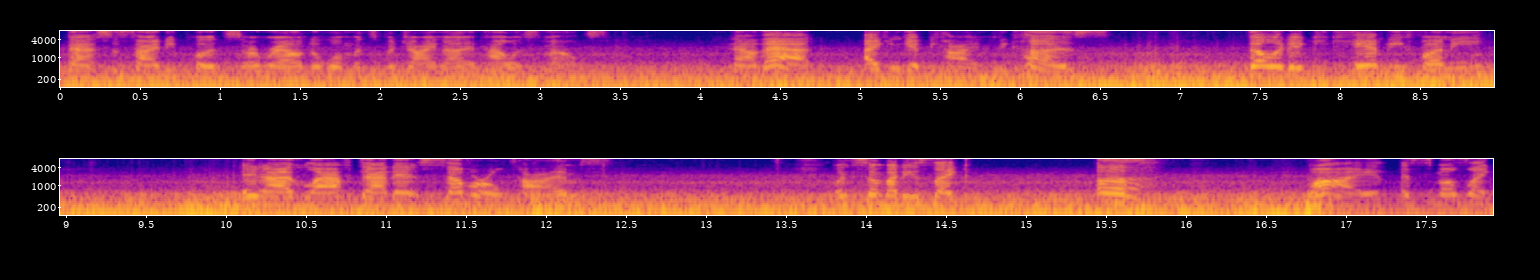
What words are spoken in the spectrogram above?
that society puts around a woman's vagina and how it smells. Now that I can get behind because though it, it can be funny and I've laughed at it several times when somebody's like ugh why? It smells like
